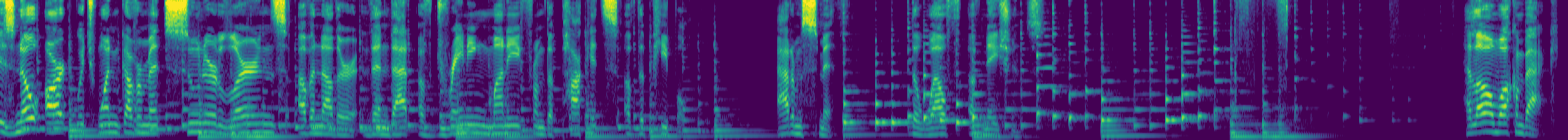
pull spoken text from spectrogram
is no art which one government sooner learns of another than that of draining money from the pockets of the people. Adam Smith, The Wealth of Nations. Hello and welcome back.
